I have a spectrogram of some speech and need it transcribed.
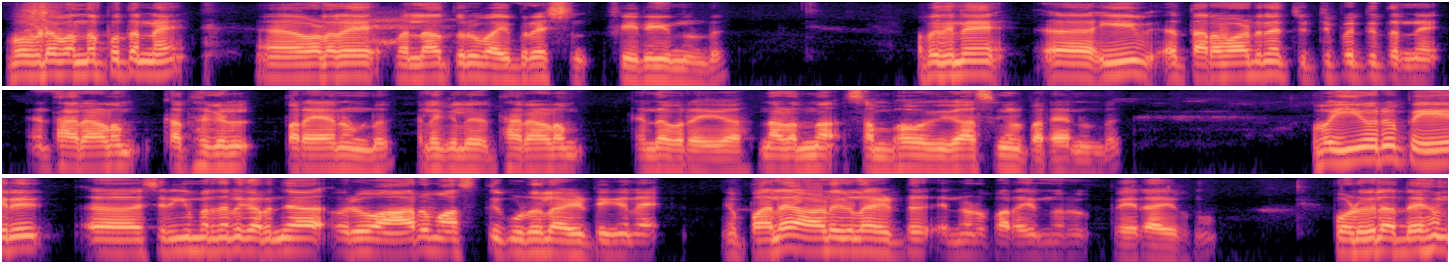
അപ്പോൾ ഇവിടെ വന്നപ്പോൾ തന്നെ വളരെ വല്ലാത്തൊരു വൈബ്രേഷൻ ഫീൽ ചെയ്യുന്നുണ്ട്. അപ്പോൾ ഇതിനെ ഈ തറവാടിനെ ചുറ്റിപ്പറ്റി തന്നെ ധാരാളം കഥകൾ പറയാനുണ്ട്. അല്ലെങ്കിൽ ധാരാളം എന്താ പറയുക നടന്ന സംഭവ വികാസങ്ങൾ പറയാനുണ്ട്. അപ്പോൾ ഈ ഒരു പേര് ശരിക്കും പറഞ്ഞാൽ കഴിഞ്ഞ ഒരു ആറ് മാസത്തിൽ കൂടുതലായിട്ട് ഇങ്ങനെ പല ആളുകളായിട്ട് എന്നോട് പറയുന്ന ഒരു പേരായിരുന്നു. അപ്പോൾ ഒടുവിൽ അദ്ദേഹം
